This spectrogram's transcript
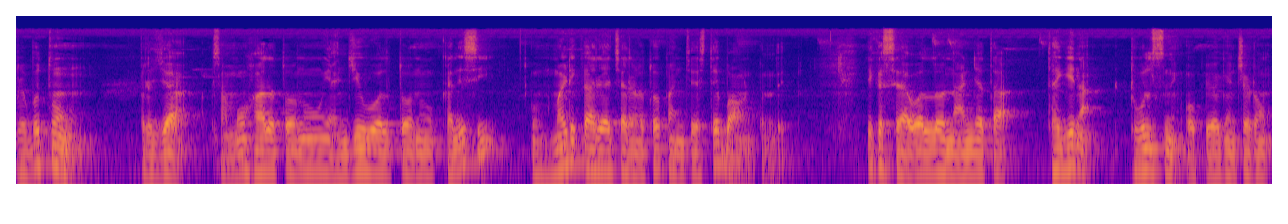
ప్రభుత్వం ప్రజా సమూహాలతోనూ ఎన్జిఓలతోనూ కలిసి ఉమ్మడి కార్యాచరణతో పనిచేస్తే బాగుంటుంది. ఇక సేవల్లో నాణ్యత తగిన టూల్స్ని ఉపయోగించడం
